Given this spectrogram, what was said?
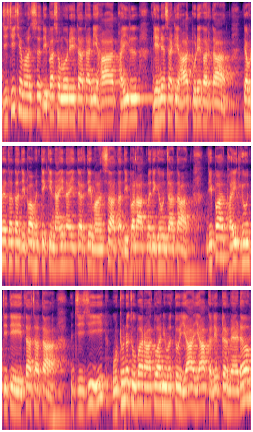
जिजीचे माणसं दीपासमोर येतात आणि हात फाईल घेण्यासाठी हात पुढे करतात. तेवढ्यात आता दीपा म्हणते की नाही नाही तर ते माणसं आता दीपाला आतमध्ये घेऊन जातात. दीपा फाईल घेऊन तिथे येताच आता. जीजी उठूनच उभा राहतो आणि म्हणतो या या कलेक्टर मॅडम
